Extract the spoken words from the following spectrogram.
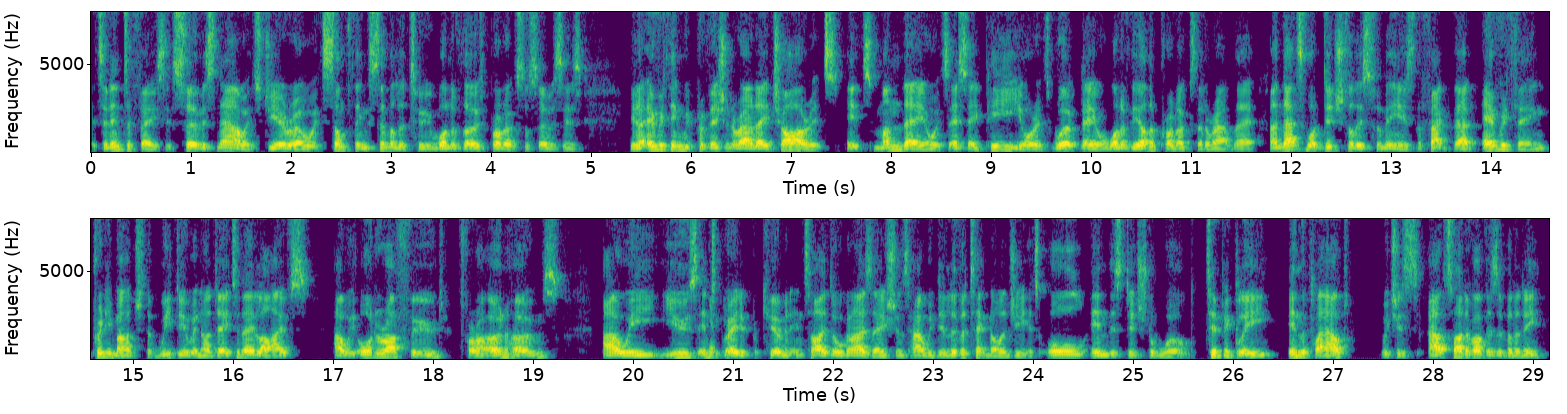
It's an interface. It's ServiceNow. It's Jira. It's something similar to one of those products or services. You know, everything we provision around HR, it's it's Monday or it's SAP or it's Workday or one of the other products that are out there. And that's what digital is for me: is the fact that everything, pretty much, that we do in our day-to-day lives, how we order our food for our own homes, how we use integrated procurement inside organizations, how we deliver technology, it's all in this digital world. Typically in the cloud, which is outside of our visibility,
